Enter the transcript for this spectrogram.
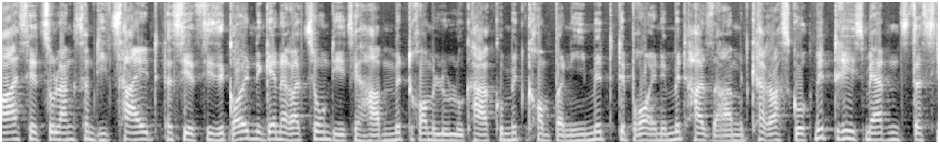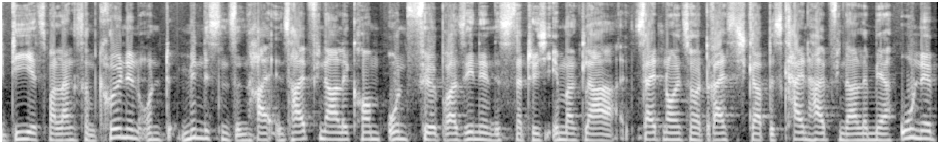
war es jetzt so langsam die Zeit, dass sie jetzt diese goldene Generation, die sie haben, mit Romelu Lukaku, mit Company, mit De Bruyne, mit Hazard, mit Carrasco, mit Dries Mertens, dass sie die jetzt mal langsam krönen und mindestens ins Halbfinale kommen. Und für Brasilien ist es natürlich immer klar, seit 1930 gab es kein Halbfinale mehr ohne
